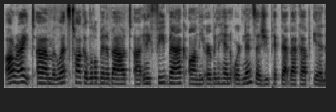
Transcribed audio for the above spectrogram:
All right. Um, let's talk a little bit about uh, any feedback on the urban hen ordinance as you pick that back up in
